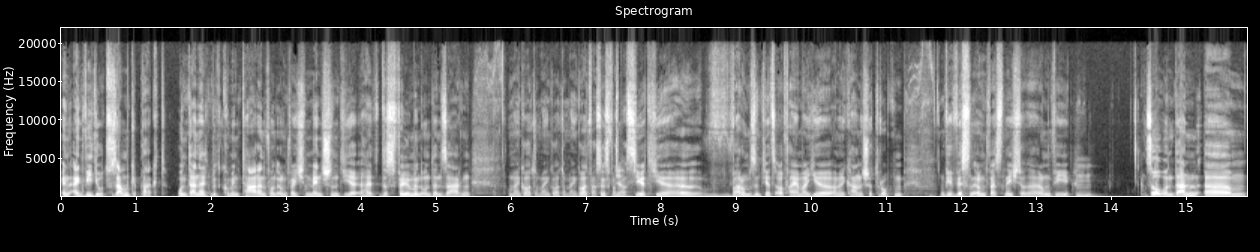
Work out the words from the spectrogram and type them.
in ein Video zusammengepackt und dann halt mit Kommentaren von irgendwelchen Menschen, die halt das filmen und dann sagen, oh mein Gott, oh mein Gott, oh mein Gott, was ist, was ja. passiert hier? Warum sind jetzt auf einmal hier amerikanische Truppen? Wir wissen irgendwas nicht oder irgendwie. Mhm. So, und dann ähm,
